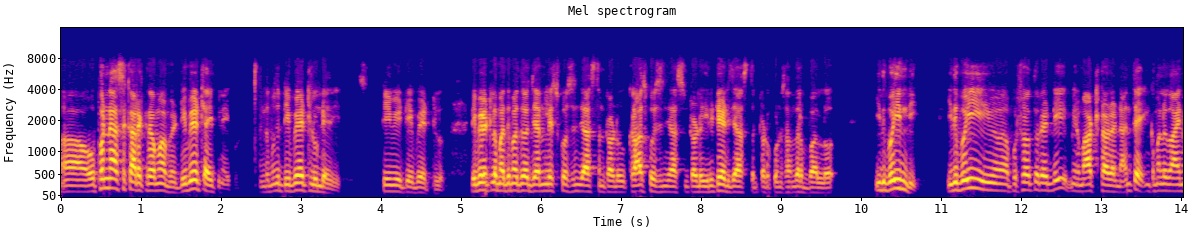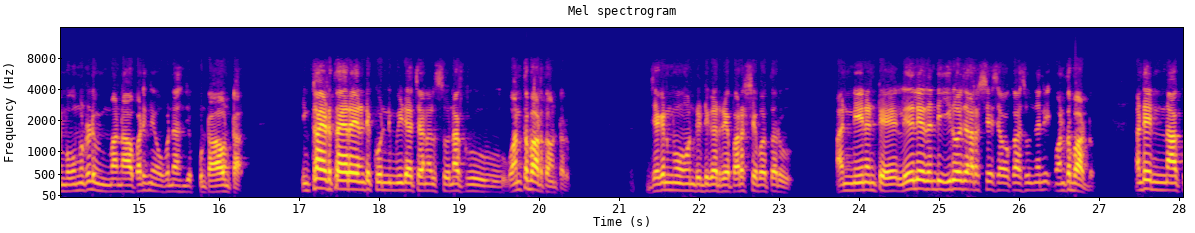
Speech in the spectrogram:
ఆ, ఉపన్యాస కార్యక్రమం డిబేట్లు అయిపోయినాయి ఇప్పుడు. ఇంతకుముందు డిబేట్లు ఉండేది. టీవీ డిబేట్లు. డిబేట్లో మధ్య మధ్యలో జర్నలిస్ట్ క్వశ్చన్ చేస్తుంటాడు క్రాస్ క్వశ్చన్ చేస్తుంటాడు ఇరిటేట్ చేస్తుంటాడు కొన్ని సందర్భాల్లో. ఇది పోయింది. ఇది పోయి ఆ, రెడ్డి మీరు మాట్లాడండి. అంతే. ఇంకా మళ్ళీ ఆయన మొగముంటాడు మా నా పాటికి నేను ఉపన్యాసం చెప్పుకుంటా ఉంటా. ఇంకా ఎడ తయారయ్యారంటే కొన్ని మీడియా ఛానల్స్ నాకు వంత పాడుతూ ఉంటారు. జగన్మోహన్ రెడ్డి గారు రేపు అరెస్ట్ చేయబోతారు అని నేనంటే లేదు లేదండి ఈ రోజు అరెస్ట్ చేసే అవకాశం ఉందని వంత పాడడం అంటే నాకు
